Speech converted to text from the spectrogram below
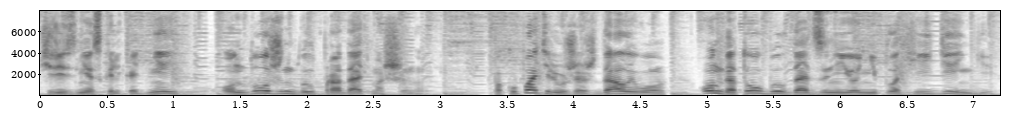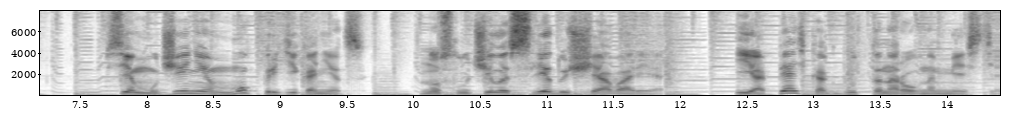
Через несколько дней он должен был продать машину. Покупатель уже ждал его, он готов был дать за нее неплохие деньги. Всем мучениям мог прийти конец. Но случилась следующая авария. И опять как будто на ровном месте.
